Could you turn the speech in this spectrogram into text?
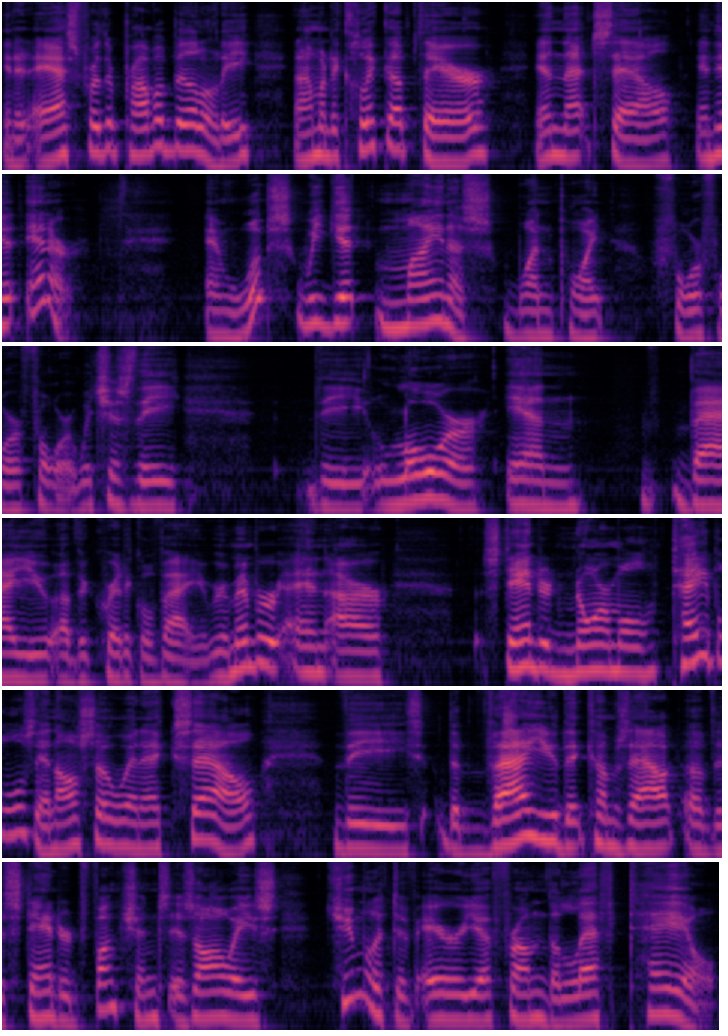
and it asks for the probability and I'm going to click up there in that cell and hit enter. And whoops, we get minus 1.444, which is the, the lower end value of the critical value. Remember in our standard normal tables and also in Excel, the, the value that comes out of the standard functions is always cumulative area from the left tail.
